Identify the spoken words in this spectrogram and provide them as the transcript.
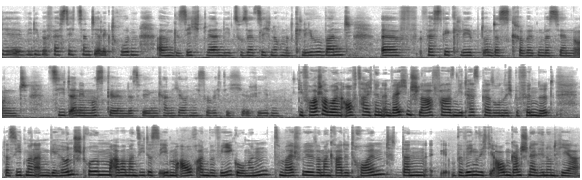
die, wie die befestigt sind, die Elektroden. Aber im Gesicht werden die zusätzlich noch mit Klebeband äh, festgeklebt und das kribbelt ein bisschen und zieht an den Muskeln. Deswegen kann ich auch nicht so richtig reden. Die Forscher wollen aufzeichnen, in welchen Schlafphasen die Testperson sich befindet. Das sieht man an Gehirnströmen, aber man sieht es eben auch an Bewegungen. Zum Beispiel, wenn man gerade träumt, dann bewegen sich die Augen ganz schnell hin und her.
